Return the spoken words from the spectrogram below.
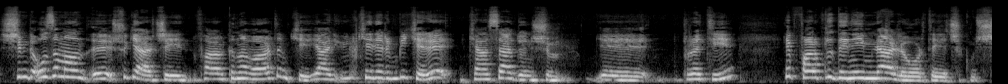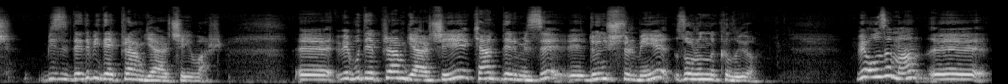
Şimdi o zaman e, şu gerçeğin farkına vardım ki yani ülkelerin bir kere kentsel dönüşüm e, pratiği hep farklı deneyimlerle ortaya çıkmış. Bizde de bir deprem gerçeği var. E, ve bu deprem gerçeği kentlerimizi e, dönüştürmeyi zorunlu kılıyor. Ve o zaman e,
